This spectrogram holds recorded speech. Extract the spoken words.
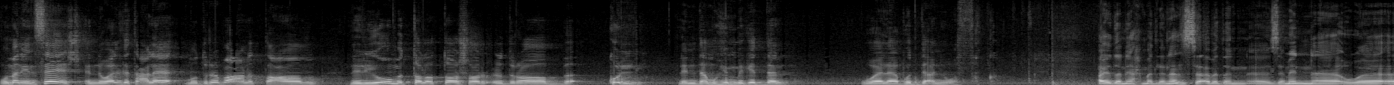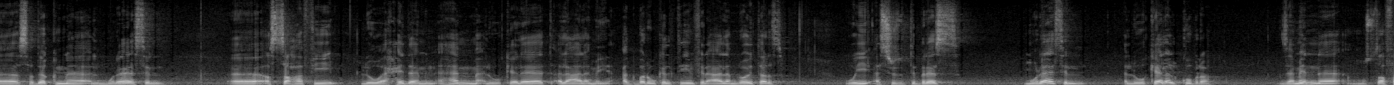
وما ننساش إن والدة علاء مضربة عن الطعام لليوم ال 13 إضراب كلي لأن ده مهم جدا ولا بد أن يوثق. أيضا يا أحمد لا ننسى ابدا آه، زميلنا وصديقنا المراسل آه، الصحفي لواحدة من أهم الوكالات العالمية أكبر وكالتين في العالم رويترز واسوشيتد بريس مراسل الوكالة الكبرى زميلنا مصطفى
